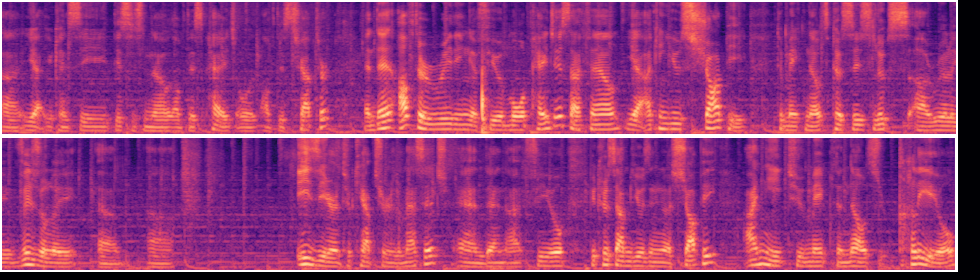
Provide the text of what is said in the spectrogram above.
uh, yeah, you can see this is note of this page or of this chapter. And then after reading a few more pages, I found, yeah, I can use Sharpie to make notes because this looks uh, really visually uh, uh, easier to capture the message. And then I feel because I'm using a Sharpie, I need to make the notes clear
